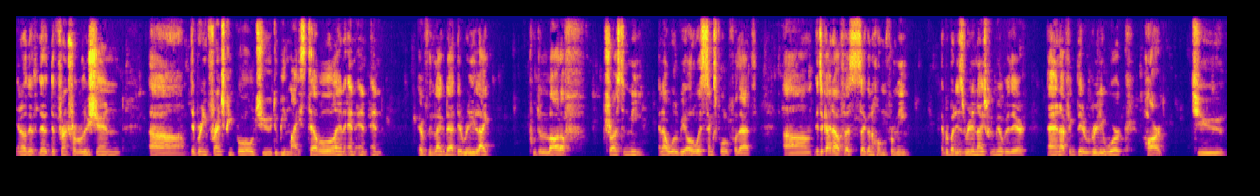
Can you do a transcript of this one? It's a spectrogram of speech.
you know the the, the French Revolution. Uh, they bring French people to to be my stable and and and and everything like that. They really like put a lot of trust in me, and I will be always thankful for that. Um, it's a kind of a second home for me. Everybody's really nice with me over there, and I think they really work hard to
